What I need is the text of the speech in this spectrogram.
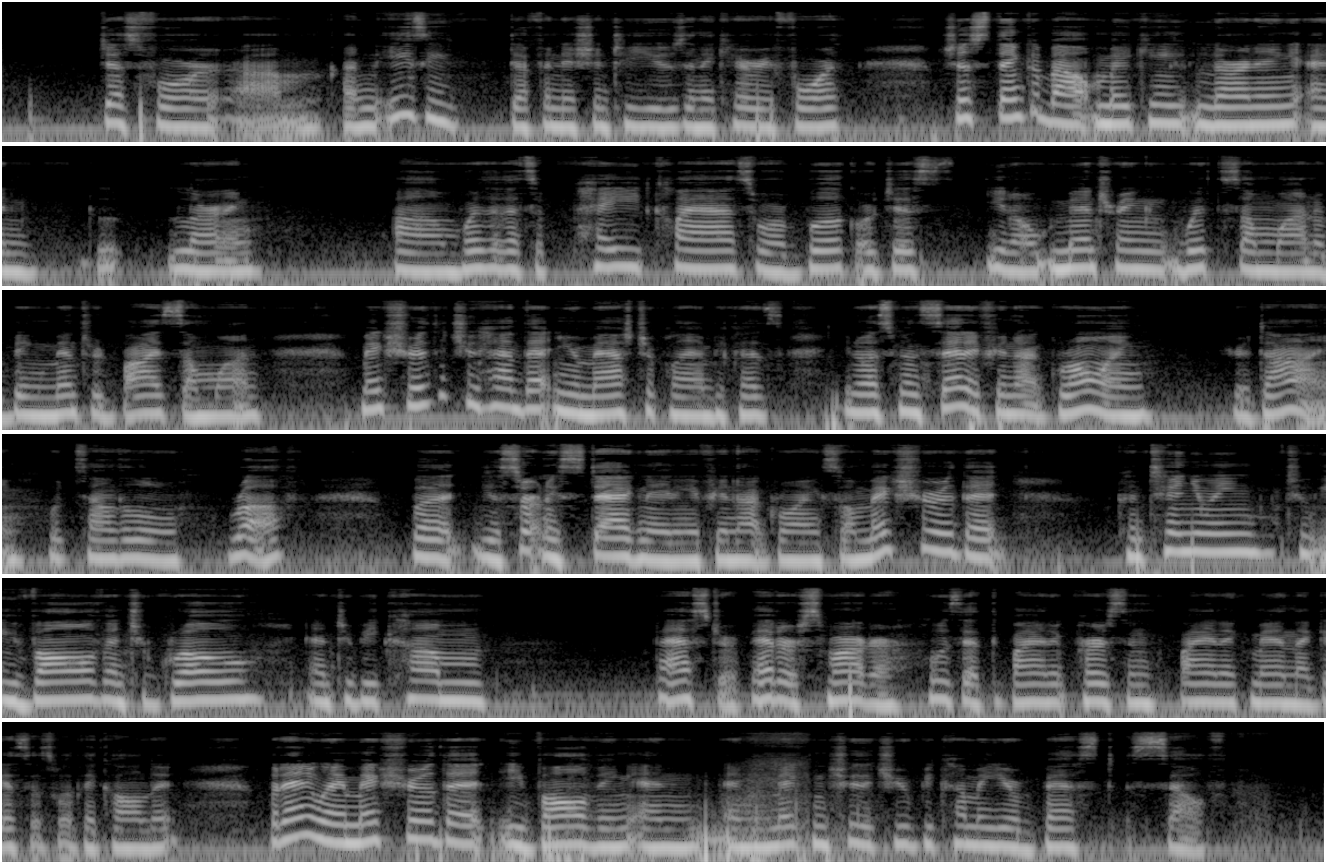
just for um, an easy definition to use and to carry forth, just think about making learning and learning, um, whether that's a paid class or a book or just, you know, mentoring with someone or being mentored by someone. Make sure that you have that in your master plan because, you know, it's been said if you're not growing, you're dying, which sounds a little rough, but you're certainly stagnating if you're not growing. So make sure that continuing to evolve and to grow and to become faster, better, smarter. Who was that? The bionic person, bionic man, I guess that's what they called it. But anyway, make sure that evolving and, and making sure that you're becoming your best self.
